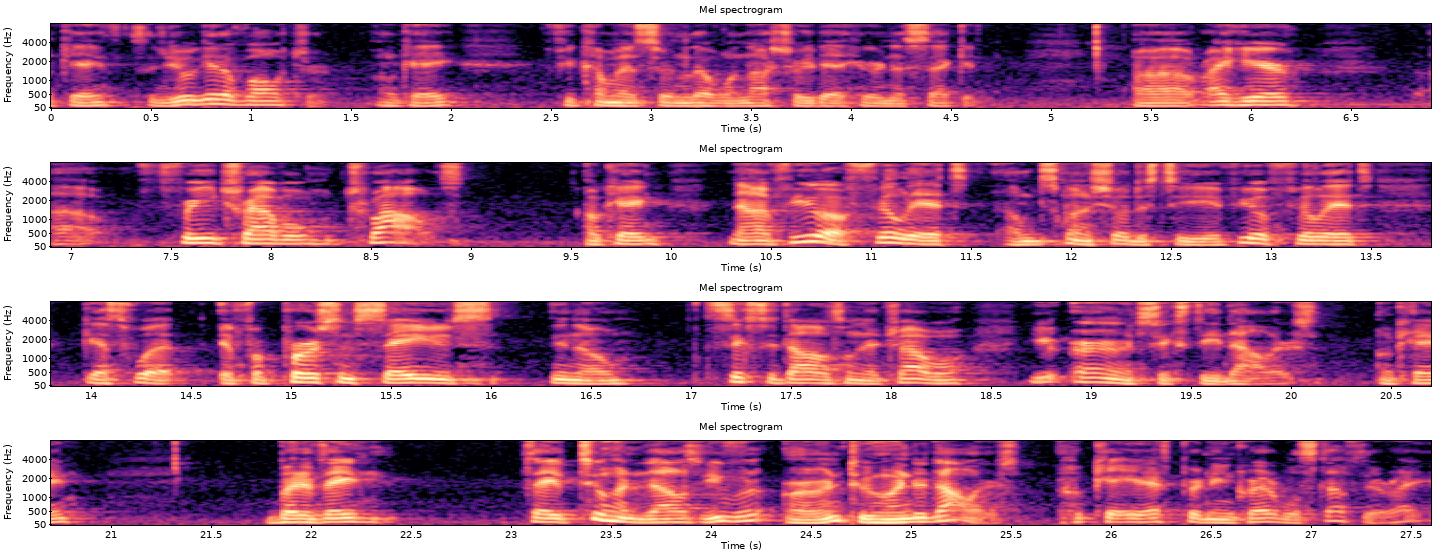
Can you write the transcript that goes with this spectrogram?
okay? So you'll get a voucher, okay, if you come in a certain level, and I'll show you that here in a second. Uh, right here, uh, free travel trials, okay? Now, if you're affiliate, I'm just going to show this to you. If you're affiliate, guess what? If a person saves, you know, $60 on their travel, you earn $60, okay? But if they save $200, you earn $200. Okay, that's pretty incredible stuff there, right?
